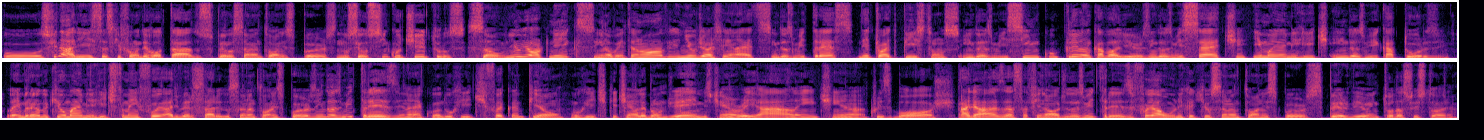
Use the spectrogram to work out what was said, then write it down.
Os finalistas que foram derrotados pelo San Antonio Spurs nos seus cinco títulos são New York Knicks em 99, New Jersey Nets em 2003, Detroit Pistons em 2005, Cleveland Cavaliers em 2007 e Miami Heat em 2014. Lembrando que o Miami Heat também foi adversário do San Antonio Spurs em 2013, né, quando Heat foi campeão. O Heat que tinha LeBron James, tinha Ray Allen, tinha Chris Bosh. Aliás, essa final de 2013 foi a única que o San Antonio Spurs perdeu em toda a sua história.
